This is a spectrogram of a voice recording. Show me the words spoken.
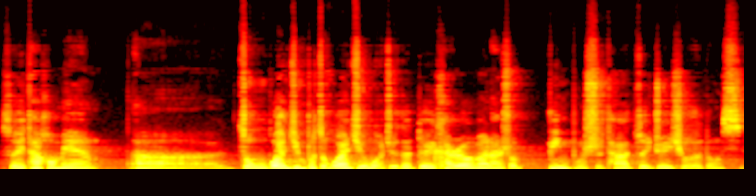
所以他后面，呃，总冠军不总冠军，我觉得对凯瑞文来说。并不是他最追求的东西，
